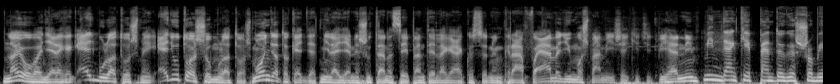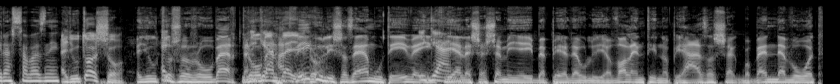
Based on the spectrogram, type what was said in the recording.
Na jó van, gyerekek, egy mulatos még, egy utolsó mulatos. Mondjatok egyet, mi legyen, és utána szépen tényleg elköszönünk rá. Elmegyünk most már mi is egy kicsit pihenni. Mindenképpen Dögös Robira szavazni. Egy utolsó? Egy utolsó egy... Robert? Robert hát legyen. végül is az elmúlt éveink Igen. jeles eseményeiben például ugye a Valentin napi házasságban benne volt,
